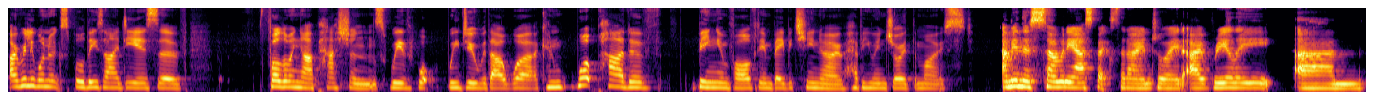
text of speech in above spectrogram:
I really want to explore these ideas of following our passions with what we do with our work. And what part of being involved in Babyccino have you enjoyed the most? I mean, there's so many aspects that I enjoyed. I really, um,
